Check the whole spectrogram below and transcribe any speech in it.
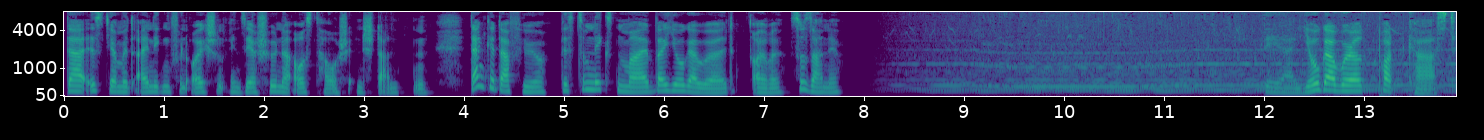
Da ist ja mit einigen von euch schon ein sehr schöner Austausch entstanden. Danke dafür. Bis zum nächsten Mal bei Yoga World. Eure Susanne. Der Yoga World Podcast.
